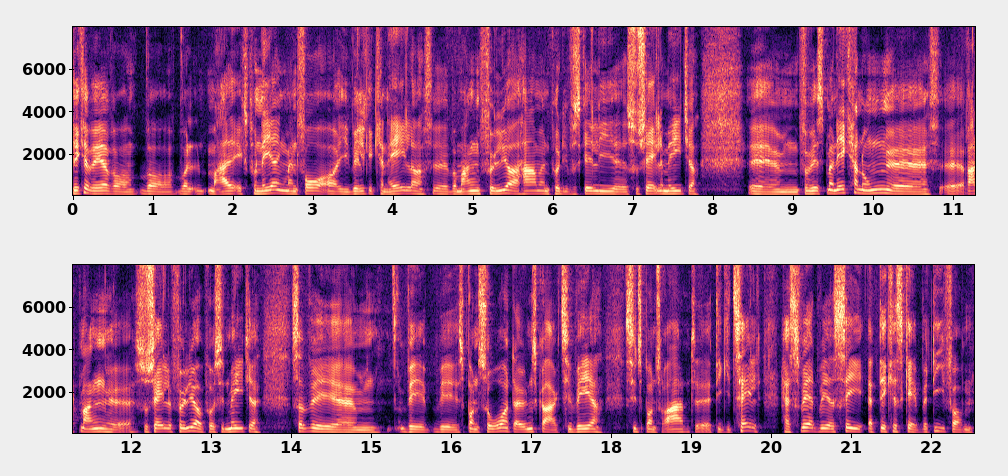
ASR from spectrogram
Det kan være, hvor, hvor, hvor meget eksponering man får, og i hvilke kanaler, øh, hvor mange følgere har man på de forskellige øh, sociale medier. Øh, for hvis man ikke har nogen øh, øh, ret mange øh, sociale følgere på sit medie, så vil, øh, vil, vil sponsorer, der ønsker at aktivere sit sponsorat øh, digitalt, have svært ved at se, at det kan skabe værdi for dem.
